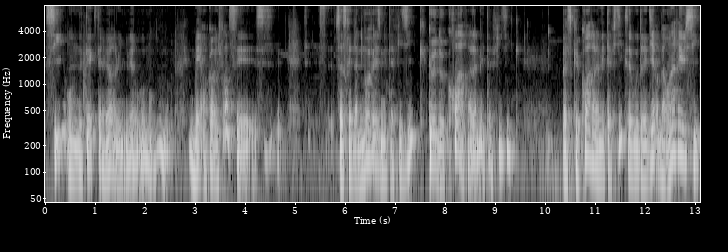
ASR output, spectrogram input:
si on était extérieur à l'univers ou au monde. Mais encore une fois, c'est, ça serait de la mauvaise métaphysique que de croire à la métaphysique. Parce que croire à la métaphysique, ça voudrait dire, ben, on a réussi,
